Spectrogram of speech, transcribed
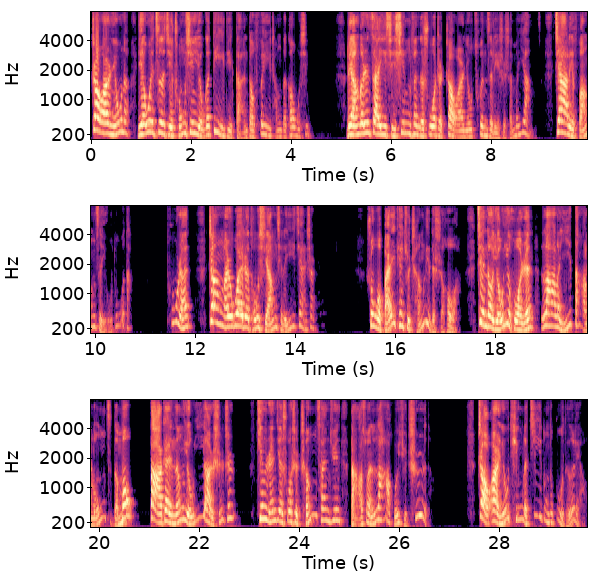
赵二牛呢，也为自己重新有个弟弟感到非常的高兴。两个人在一起，兴奋地说着赵二牛村子里是什么样子，家里房子有多大。突然，张儿歪着头想起了一件事儿，说：“我白天去城里的时候啊，见到有一伙人拉了一大笼子的猫，大概能有一二十只。”听人家说是程参军打算拉回去吃的，赵二牛听了激动的不得了。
